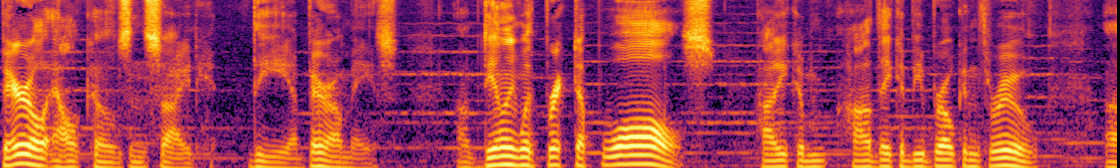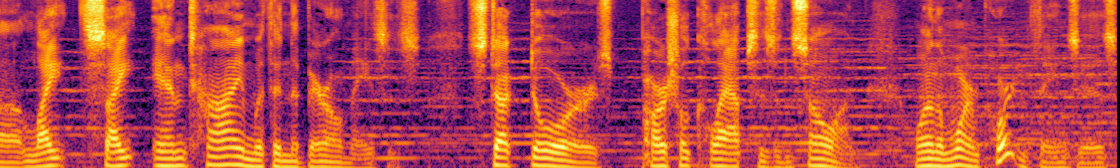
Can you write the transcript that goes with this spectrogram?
barrel alcoves inside the uh, Barrow Maze, uh, dealing with bricked up walls, how you can how they can be broken through, uh, light, sight, and time within the Barrow Mazes, stuck doors, partial collapses, and so on. One of the more important things is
